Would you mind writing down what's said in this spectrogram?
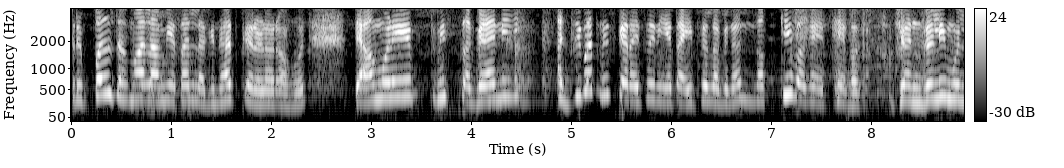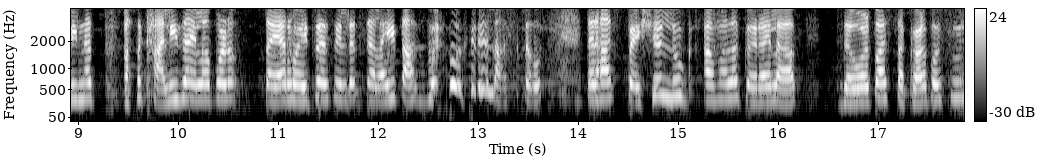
ट्रिपल धमाल आम्ही आता लग्नात करणार आहोत. त्यामुळे तुम्ही सगळ्यांनी अजिबात मिस करायचं नाही आहे ताईचं लग्न. नक्की बघायचं आहे बघा. जनरली मुलींना असं खाली जायला पण तयार व्हायचं असेल तर त्यालाही तासभर वगैरे लागतं. तर हा स्पेशल लुक आम्हाला करायला जवळपास सकाळपासून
